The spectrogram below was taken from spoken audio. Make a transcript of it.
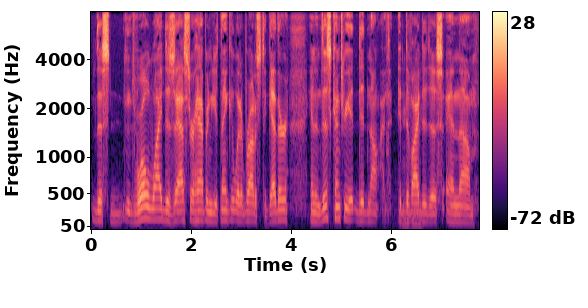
this worldwide disaster happen. You think it would have brought us together, and in this country, it did not. It mm-hmm. divided us, and um,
